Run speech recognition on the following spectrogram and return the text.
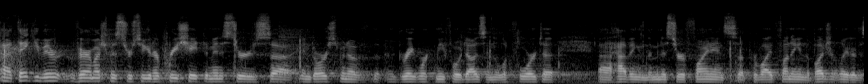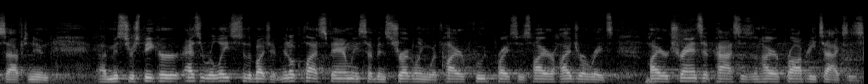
Uh, thank you very, very, much, Mr. Speaker. I appreciate the minister's uh, endorsement of the great work MIFO does, and look forward to uh, having the Minister of Finance uh, provide funding in the budget later this afternoon. Uh, Mr. Speaker, as it relates to the budget, middle-class families have been struggling with higher food prices, higher hydro rates, higher transit passes, and higher property taxes.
